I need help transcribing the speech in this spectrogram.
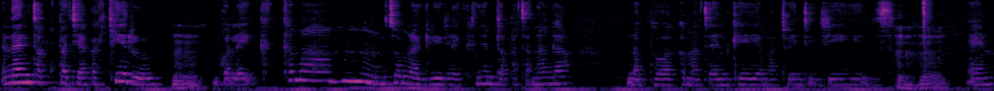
And then nitakupatia kakiru. Mhm. mko like kama hmm, so mnaagri like nye mtapatananga unapewa kama 10k ama 20 gs Mhm. and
